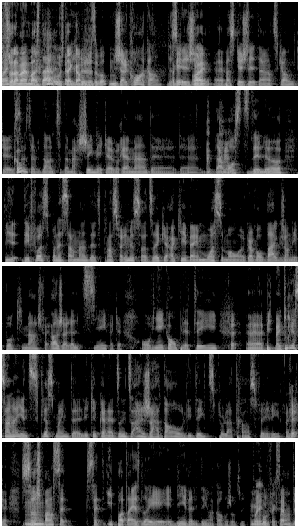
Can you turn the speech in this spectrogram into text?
ouais. sur la même must-have ou c'était comme. Je sais pas. Je le crois encore de ce que j'ai Ouais. eu, euh, parce que je l'ai rendu compte que Cool. ça s'est vu dans le titre de marché, mais que vraiment de- de- d'avoir cette idée-là. Puis des fois, c'est pas nécessairement de te transférer, mais ça veut dire que, OK, ben moi, c'est mon gravel bag, j'en ai pas qui marche. Fait que, ah, j'aurais le tien. Fait que on vient compléter. Euh, puis ben, tout récemment, il y a une cycliste même de l'équipe canadienne qui dit Ah, j'adore l'idée que tu peux la transférer. Fait Ok. que ça, je pense que cette, cette hypothèse-là est, est bien validée encore aujourd'hui. Oui. Cool. Fait que ça- Ah.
